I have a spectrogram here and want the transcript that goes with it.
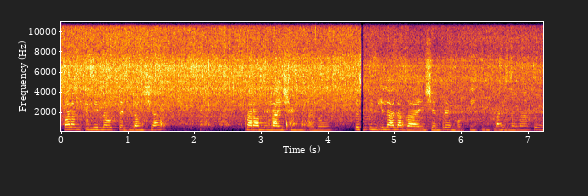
parang imimelted lang siya. Caramelize yung ano. Tapos yung ilalagay, syempre magtitimplahin na natin.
